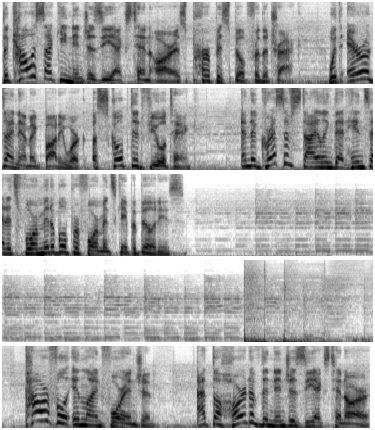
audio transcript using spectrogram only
The Kawasaki Ninja ZX-10R is purpose-built for the track, with aerodynamic bodywork, a sculpted fuel tank, and aggressive styling that hints at its formidable performance capabilities. Powerful inline-4 engine. At the heart of the Ninja ZX-10R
